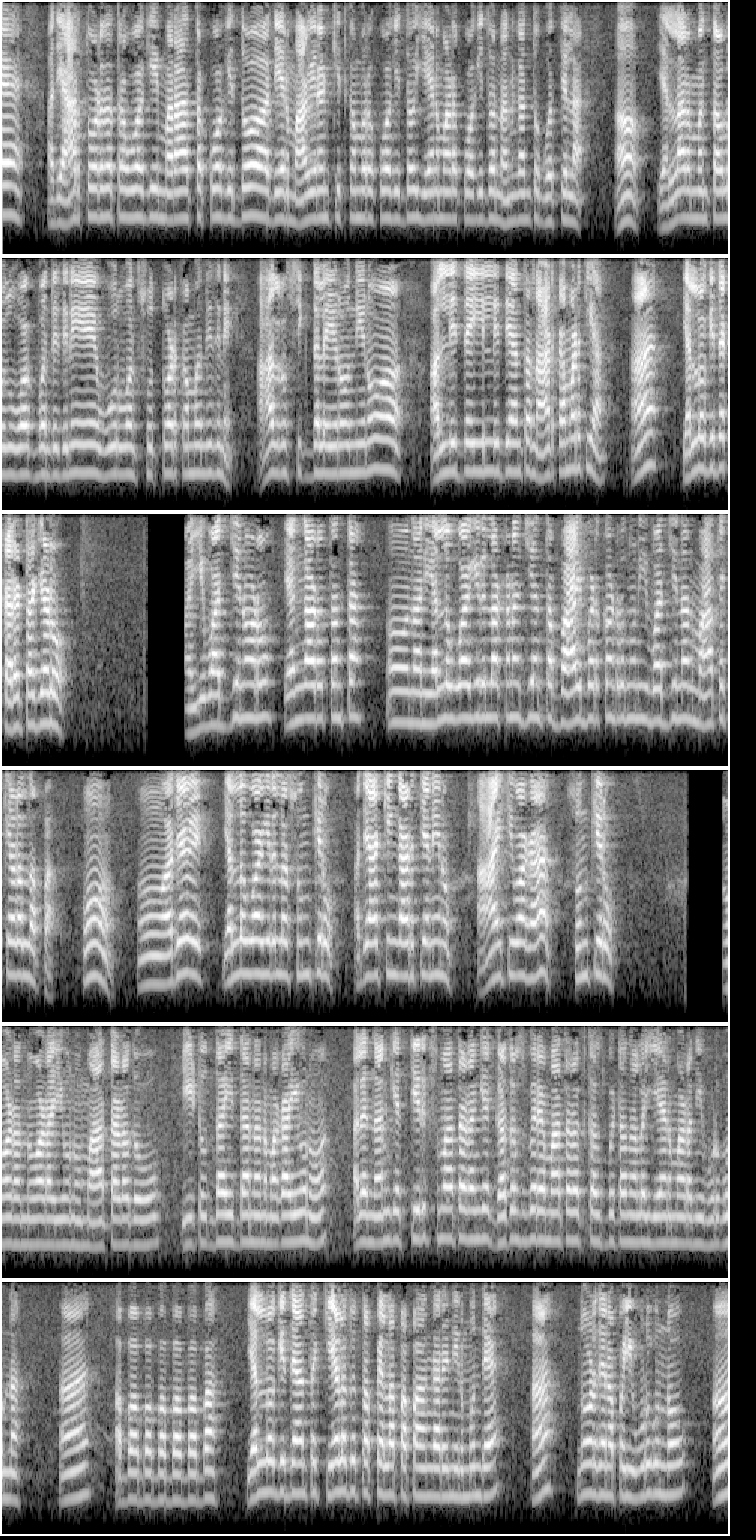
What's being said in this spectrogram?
ಅದು ಯಾರು ತೋಡದ ಹತ್ರ ಹೋಗಿ ಮರ ಹತ್ತಕ್ಕೆ ಹೋಗಿದ್ದೋ ಅದೇನ್ ಮಾವಿನ ಕಿತ್ಕೊಂಬರಕ್ಕೆ ಹೋಗಿದ್ದು, ಏನು ಮಾಡಕ್ಕೆ ಹೋಗಿದ್ದೋ ನನ್ಗಂತೂ ಗೊತ್ತಿಲ್ಲ. ಹಾಂ ಎಲ್ಲರ ಮಂತವ್ಳಿಗೆ ಹೋಗಿ ಬಂದಿದ್ದೀನಿ, ಊರು ಒಂದು ಸುತ್ತ ಹೊಡ್ಕೊಂಬಂದಿದ್ದೀನಿ ಆದ್ರೂ ಸಿಗ್ದಲೆ ಇರೋ ನೀನು, ಅಲ್ಲಿದ್ದೆ, ಇಲ್ಲಿದ್ದೆ ಅಂತ ನಾಟಕ ಮಾಡ್ತೀಯ? ಆ ಎಲ್ಲೋಗಿದ್ದೆ, ಕರೆಕ್ಟಾಗಿ ಹೇಳು. ಇವ ಅಜ್ಜಿ ನೋಡು ಹೆಂಗಾಡುತ್ತಂತ ನಾನು ಎಲ್ಲ ಹೋಗಿರಲ್ಲ ಕಣಜ್ಜಿ ಅಂತ ಬಾಯಿ ಬಡ್ಕೊಂಡ್ರು ಈ ಅಜ್ಜಿ ನನ್ನ ಮಾತೇ ಕೇಳಲ್ಲಪ್ಪ. ಹ್ಮ್ ಅದೇ ಎಲ್ಲ ಹೋಗಿರಲ್ಲ ಸುಮ್ಕಿರು. ಅದೇ ಹಾಕಿಂಗ್ ಆಡ್ತೀಯ ನೀನು. ಆಯ್ತು ಇವಾಗ ಸುಮ್ಕಿರು. ನೋಡ ನೋಡ ಇವನು ಮಾತಾಡೋದು. ಈಟುದ್ದ ಇದ್ದ ನನ್ನ ಮಗ ಇವನು. ಅಲ್ಲ ನನಗೆ ತಿರುಗ್ಸ್ ಮಾತಾಡಂಗೆ ಗದರ್ಸ್ ಬೇರೆ ಮಾತಾಡೋದ್ ಕಲ್ತ್ಬಿಟ್ಟನಲ್ಲ ಏನು ಮಾಡೋದು ಈ ಹುಡುಗನ್ನ? ಆ? ಅಬ್ಬಬ್ಬಬ್ಬಬ್ಬಬ್ಬ ಎಲ್ಲೋಗಿದ್ದೆ ಅಂತ ಕೇಳೋದು ತಪ್ಪೆಲ್ಲ ಪಾಪ ಹಂಗಾರೆ ನಿನ್ ಮುಂದೆ? ಆ? ನೋಡ್ದೇನಪ್ಪ ಈ ಹುಡುಗನ್ನು ಆ?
